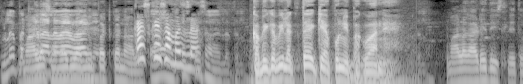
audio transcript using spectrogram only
तुला पटकन आला ना समजलं मी मागं. पटकन आलो. कस काय समजलं? कसं समजलं तुला? कभी कभी लगता है कि अपन ही भगवान है। मला गाडी दिसली तू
